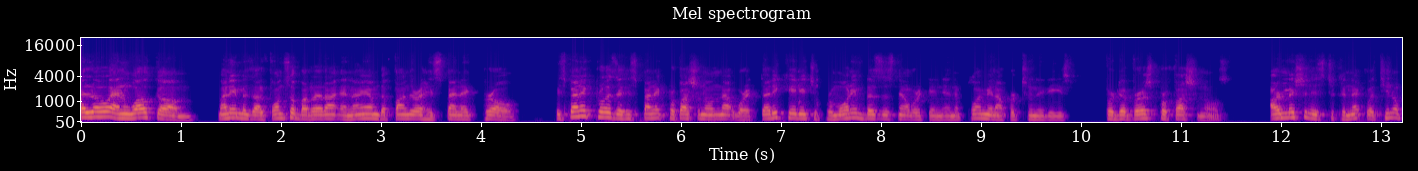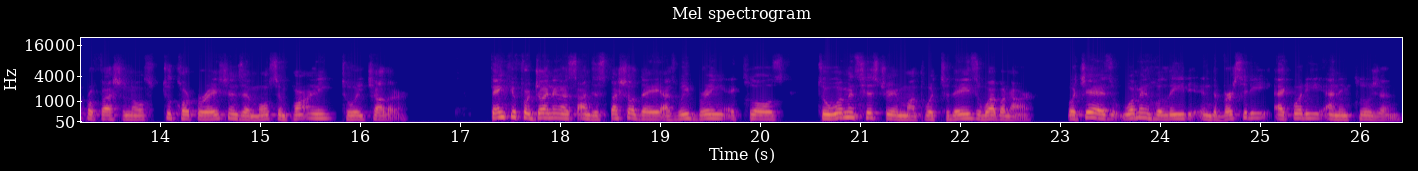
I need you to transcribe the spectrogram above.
Hello and welcome. My name is Alfonso Barrera and I am the founder of Hispanic Pro. Hispanic Pro is a Hispanic professional network dedicated to promoting business networking and employment opportunities for diverse professionals. Our mission is to connect Latino professionals to corporations and most importantly, to each other. Thank you for joining us on this special day as we bring a close to Women's History Month with today's webinar, which is Women Who Lead in Diversity, Equity, and Inclusion.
